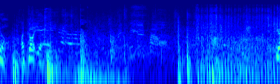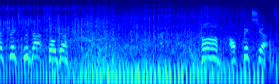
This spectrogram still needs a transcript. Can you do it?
Still. I got you. Get fixed with that, soldier. Calm. I'll fix you.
